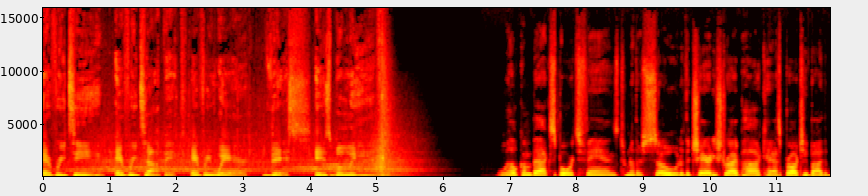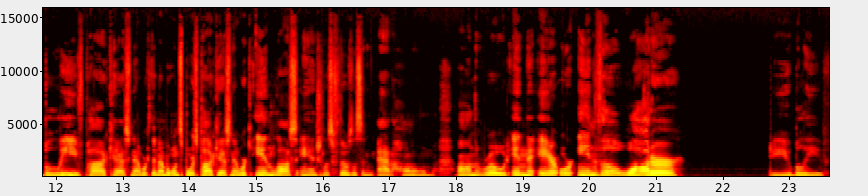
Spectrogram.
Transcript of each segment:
Every team, every topic, everywhere. This is Believe. Welcome back, sports fans, to another sode of the Charity Stripe podcast brought to you by the Believe Podcast Network, the number one sports podcast network in Los Angeles. For those listening at home, on the road, in the air, or in the water, do you believe?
